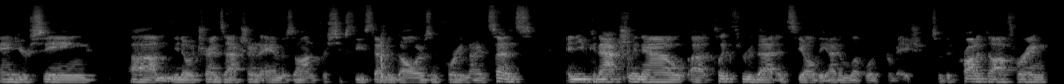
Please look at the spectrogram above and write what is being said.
and you're seeing um, you know a transaction on Amazon for $67.49 and you can actually now uh, click through that and see all the item level information. So the product offering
